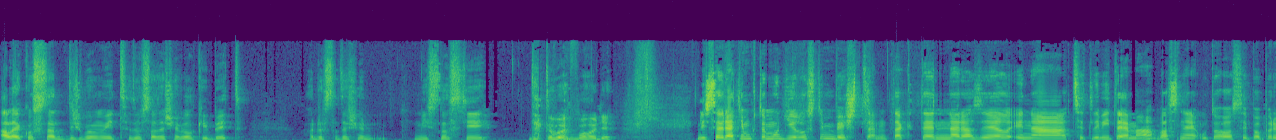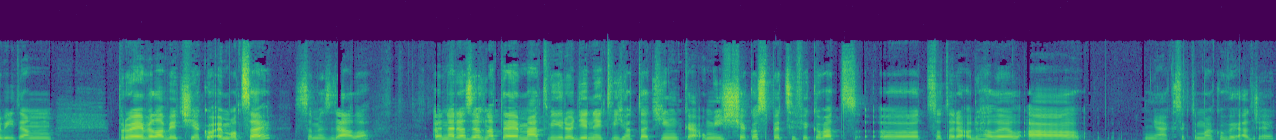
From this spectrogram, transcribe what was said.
Ale jako snad, když budeme mít dostatečně velký byt a dostatečně místnosti, tak to bude v pohodě. Když se vrátím k tomu dílu s tím věžcem, tak ten narazil i na citlivý téma. Vlastně u toho si poprvé tam projevila větší jako emoce, se mi zdálo. Narazil na téma tvý rodiny, tvýho tatínka. Umíš jako specifikovat, eh, co teda odhalil a nějak se k tomu jako vyjádřit?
